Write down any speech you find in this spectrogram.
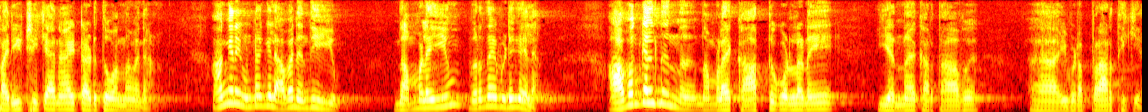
പരീക്ഷിക്കാനായിട്ട് അടുത്ത് വന്നവനാണ്. അങ്ങനെ ഉണ്ടെങ്കിൽ അവൻ എന്ത് ചെയ്യും? നമ്മളെയും വെറുതെ വിടുകയില്ല. അവങ്കൽ നിന്ന് നമ്മളെ കാത്തുകൊള്ളണേ എന്ന് കർത്താവ് ഇവിടെ പ്രാർത്ഥിക്കുക.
